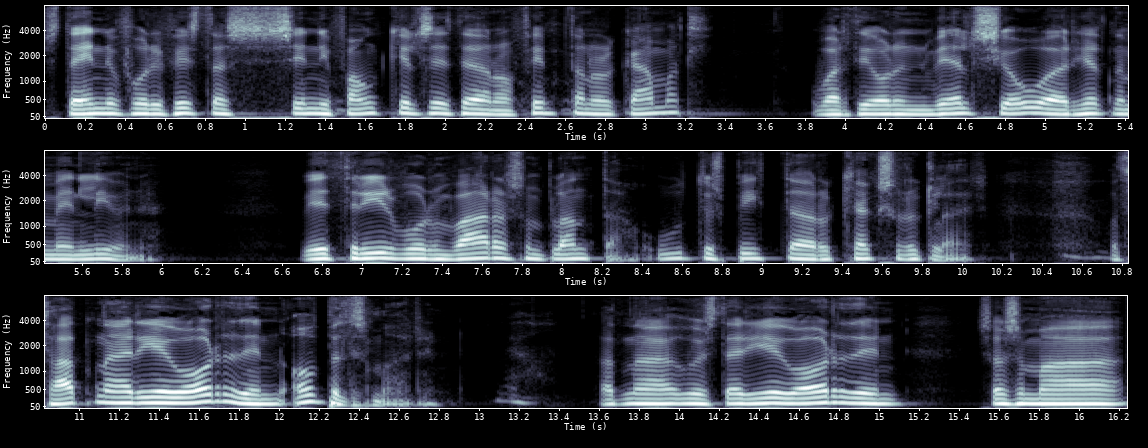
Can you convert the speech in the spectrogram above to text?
Steini fór í fyrsta sinn í fangelsi þegar hann var 15 ára gamall og var því orðin vel sjóaður hérna með lífinu. Við þrýr vorum varar sem blanda út og spýtaðar og keksuruglaðir og þarna er ég orðin ofbeldismæðurinn þarna, þú veist, er ég orðin svo sem að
